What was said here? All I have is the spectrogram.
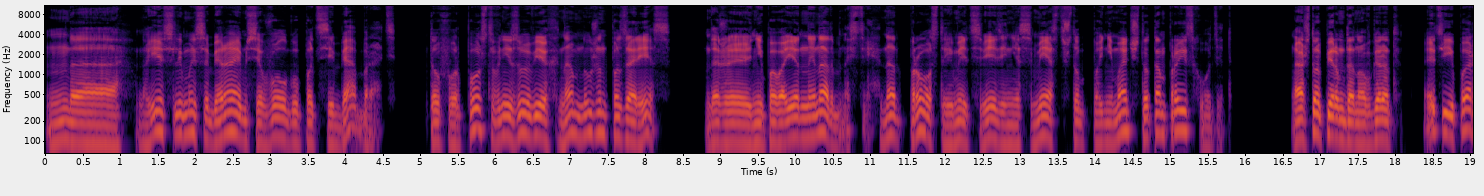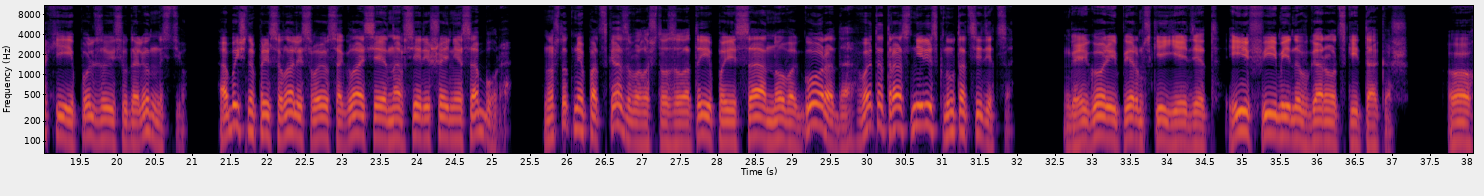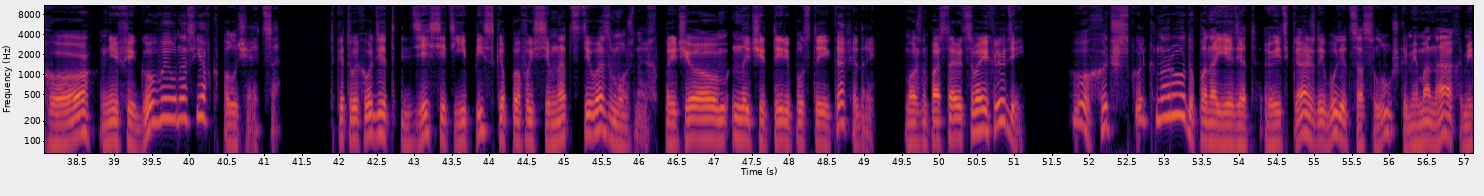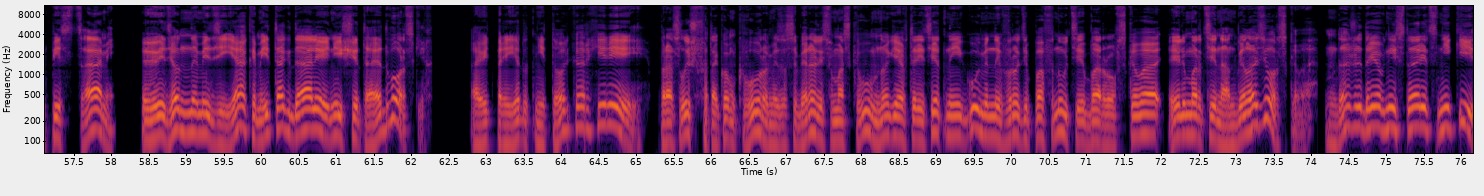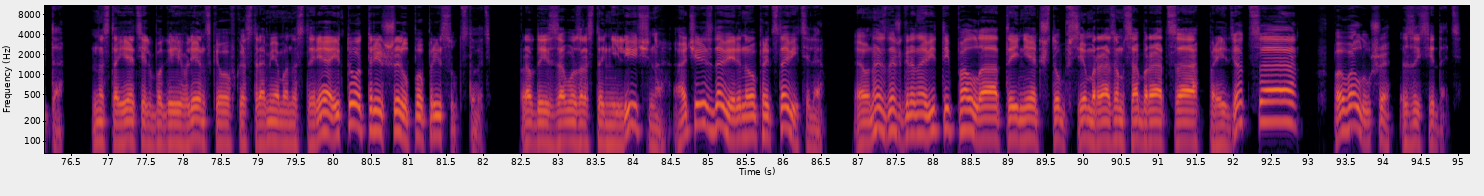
«Да, но если мы собираемся Волгу под себя брать, то форпост в низовьях нам нужен позарез. Даже не по военной надобности. Надо просто иметь сведения с мест, чтобы понимать, что там происходит. А что Перм да Новгород? Эти епархии, пользуясь удаленностью, обычно присылали свое согласие на все решения собора но что-то мне подсказывало, что золотые пояса нового города в этот раз не рискнут отсидеться. Григорий Пермский едет, и Ефимий Новгородский також. Ого, нифиговая у нас явка получается. Так это выходит десять епископов из семнадцати возможных, причем на четыре пустые кафедры можно поставить своих людей. Ох, хоть сколько народу понаедет, ведь каждый будет со служками, монахами, писцами, введенными дьяками и так далее, не считая дворских. А ведь приедут не только архиереи. Прослышав о таком кворуме, засобирались в Москву многие авторитетные игумены вроде Пафнутия Боровского или Мартинан Белозерского. Даже древний старец Никита, Настоятель Богоявленского в Костроме монастыря и тот решил поприсутствовать. Правда, из-за возраста не лично, а через доверенного представителя. А у нас даже грановитой палаты нет, чтоб всем разом собраться. Придется в Повалуше заседать.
